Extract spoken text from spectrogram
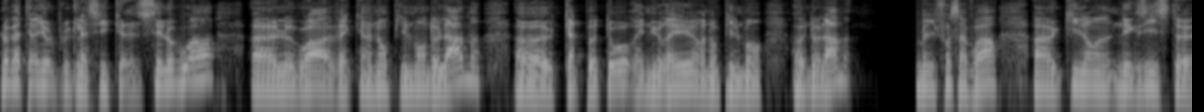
Le matériau le plus classique, c'est le bois. le bois avec un empilement de lames, quatre poteaux rainurés, un empilement de lames. Ben, il faut savoir euh, qu'il en existe euh,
